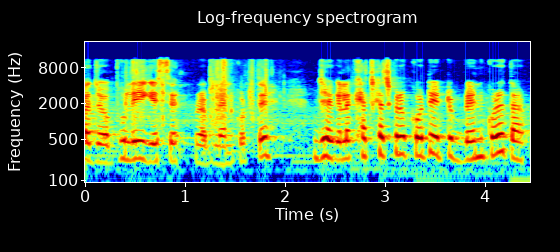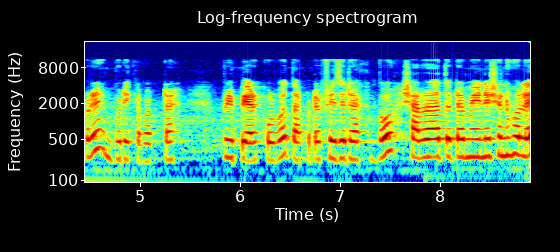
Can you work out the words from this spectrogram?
আজ ভুলেই গেছে পুরো ব্লেন্ড করতে। যেগুলো খ্যাচ খ্যাচ করে কোটে একটু ব্লেন্ড করে তারপরে বুড়ি কাবাবটা প্রিপেয়ার করব, তারপরে ফ্রিজে রাখব। সারা রাত ওটা ম্যারিনেশন হলে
